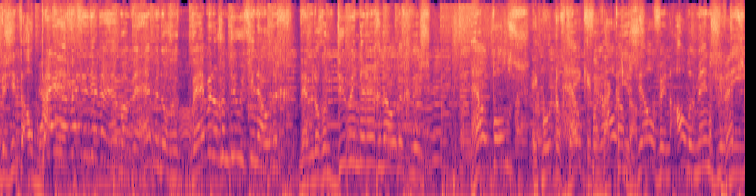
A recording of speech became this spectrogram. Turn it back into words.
we zitten al bijna bij de 30, maar we hebben, nog een, we hebben nog een duwtje nodig. We hebben nog een duw in de rug nodig, dus help ons. Ik moet nog help tekenen, waar vooral kan dat? jezelf en alle mensen die...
